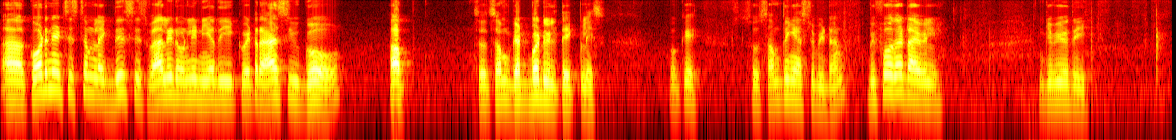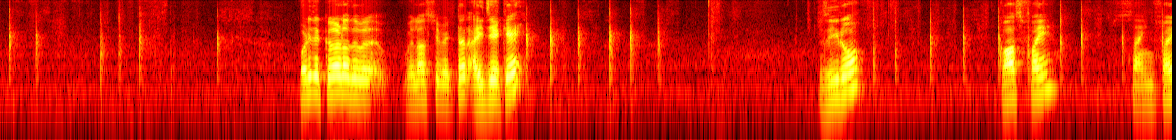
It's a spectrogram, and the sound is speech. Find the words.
a coordinate system like this is valid only near the equator as you go up. So, some gutbud will take place. Okay. So, something has to be done. Before that I will give you the what is the curl of the velocity vector ijk 0 cos phi sin phi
